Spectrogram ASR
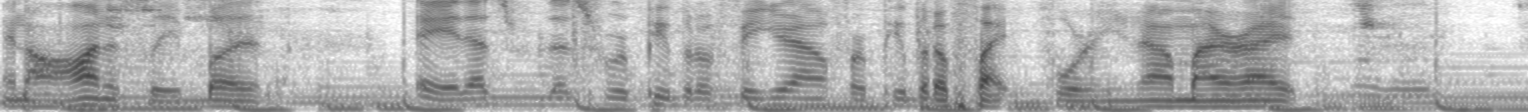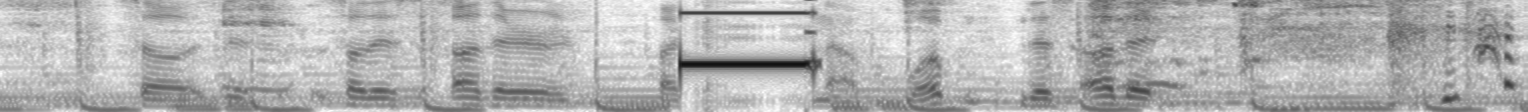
and honestly. But hey, that's that's for people to figure out, for people to fight for. You know, am I right? So this, so this other, fuck, no, whoop, this other.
